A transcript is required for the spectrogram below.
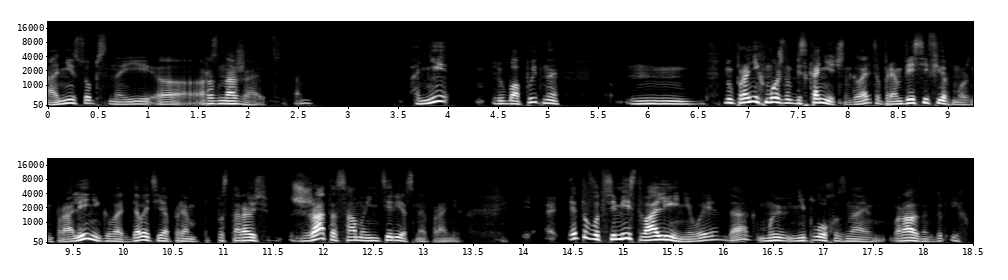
они, собственно, и э, размножаются. Да? Они любопытны ну, про них можно бесконечно говорить, прям весь эфир можно про оленей говорить. Давайте я прям постараюсь сжато самое интересное про них. Э, это вот семейство оленевые, да, мы неплохо знаем разных их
